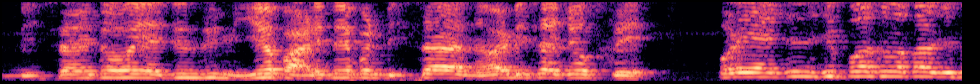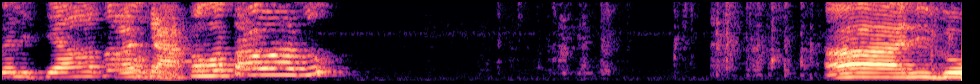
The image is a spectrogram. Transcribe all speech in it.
ડીસા તો હવે એજન્સી મીએ પાડી દે પણ ડીસા ન ડીસા ચોક છે. પણ એજન્સી પાસ બતાવજો પેલી ચા બતાવો ચા તો બતાવો આ શું? આ રી દો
